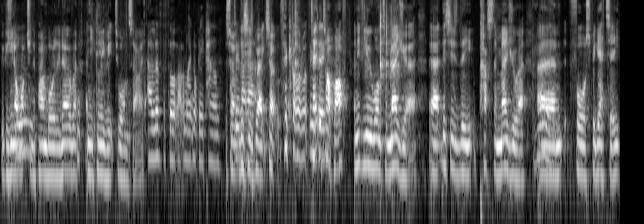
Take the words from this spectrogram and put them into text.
because you're not watching the pan boiling over and you can leave it to one side. I love the thought that there might not be a pan. So this like is that. great. So, So on, what do we take the top off, and if you want to measure, uh, this is the pasta measurer um, for spaghetti.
